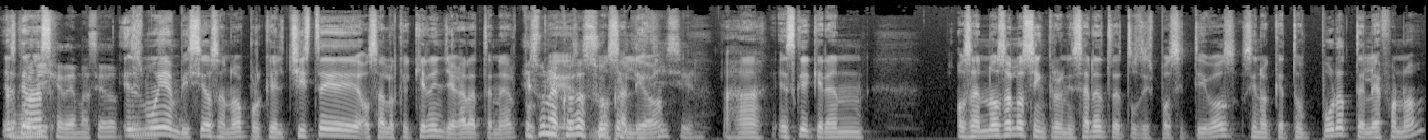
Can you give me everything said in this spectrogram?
Es como que además dije, demasiado es muy ambicioso, ¿no? Porque el chiste, o sea, lo que quieren llegar a tener. Es una cosa súper difícil. Ajá, es que querían, o sea, no solo sincronizar entre tus dispositivos, sino que tu puro teléfono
